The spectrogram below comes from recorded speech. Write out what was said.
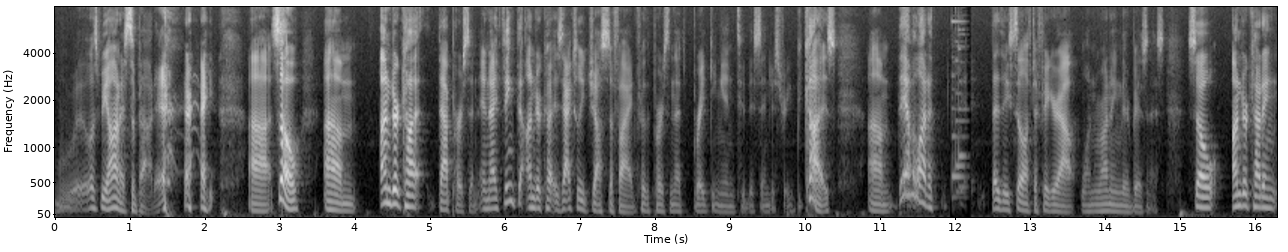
let's be honest about it, right? Uh, so, um, undercut that person. And I think the undercut is actually justified for the person that's breaking into this industry because um, they have a lot of that they still have to figure out when running their business. So undercutting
